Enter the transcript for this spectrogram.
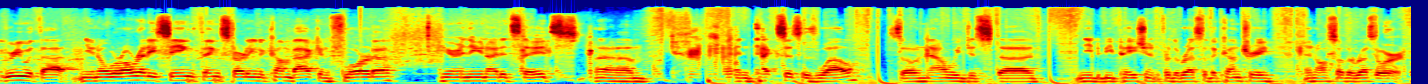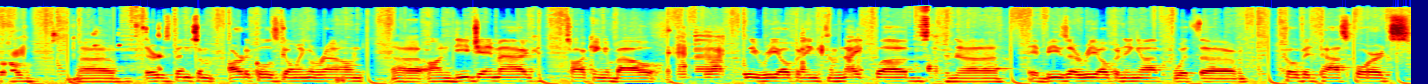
agree with that. You know, we're already seeing things starting to come back in Florida here in the United States um, and Texas as well. So now we just uh, need to be patient for the rest of the country and also the rest sure. of the world. Uh, there's been some articles going around uh, on DJ Mag talking about reopening some nightclubs and uh, Ibiza reopening up with uh, COVID passports.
